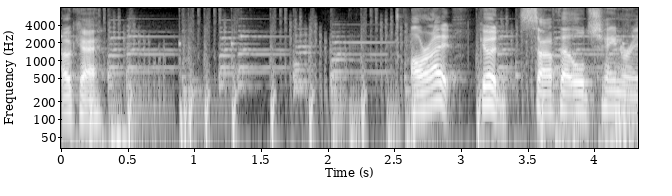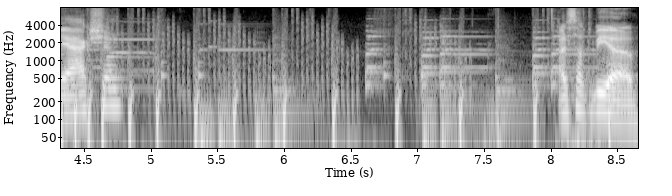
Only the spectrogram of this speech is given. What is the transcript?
Okay. Alright, good. Start off that little chain reaction. I just have to be a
